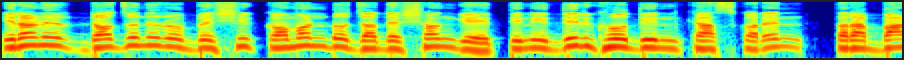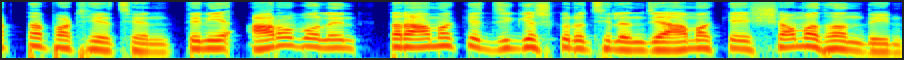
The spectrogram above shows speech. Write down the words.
ইরানের ডজনেরও বেশি কমান্ডো যাদের সঙ্গে তিনি দীর্ঘদিন কাজ করেন, তারা বার্তা পাঠিয়েছেন। তিনি আরও বলেন, তারা আমাকে জিজ্ঞেস করেছিলেন যে আমাকে সমাধান দিন।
